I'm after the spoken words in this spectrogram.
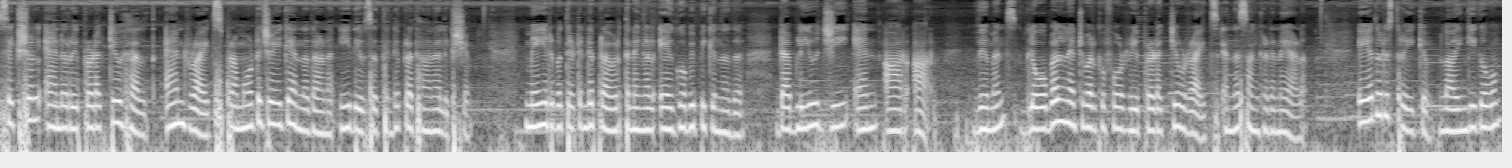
sexual and reproductive health and rights promote ചെയ്യുക എന്നതാണ് ഈ ദിവസത്തിന്റെ പ്രധാന ലക്ഷ്യം. മെയ് ഇരുപത്തെട്ടിന്റെ പ്രവർത്തനങ്ങൾ ഏകോപിപ്പിക്കുന്നത് W G N R R women's global network for reproductive rights എന്ന സംഘടനയാണ്. ഏതൊരു സ്ത്രീക്കും ലൈംഗികവും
